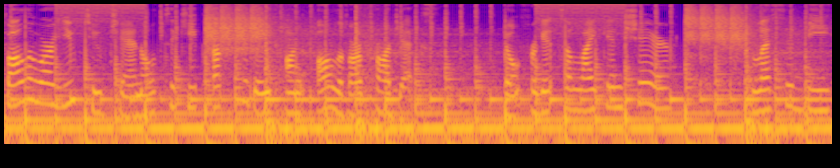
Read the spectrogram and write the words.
follow our YouTube channel to keep up to date on all of our projects. Don't forget to like and share. Blessed be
